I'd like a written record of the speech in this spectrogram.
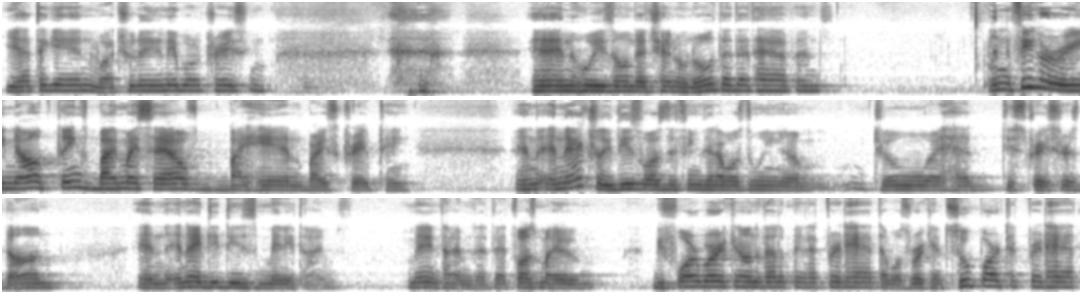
yet again, what should I enable tracing? and who is on that channel knows that that happens and figuring out things by myself, by hand, by scripting. And, and actually, this was the thing that I was doing um, too. I had these tracers done, and, and I did this many times. Many times. That, that was my, before working on development at Red Hat, I was working at support at Red Hat,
